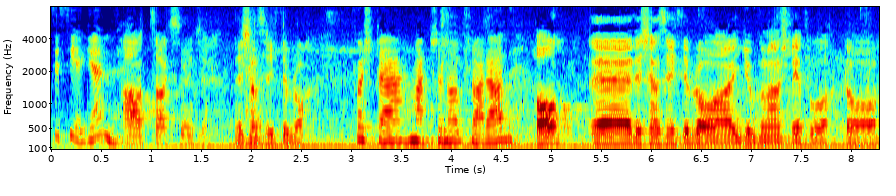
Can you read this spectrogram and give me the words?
till segern! Ja, tack så mycket. Det känns riktigt bra. Första matchen avklarad. Ja, eh, det känns riktigt bra. Gubbarna slet hårt och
